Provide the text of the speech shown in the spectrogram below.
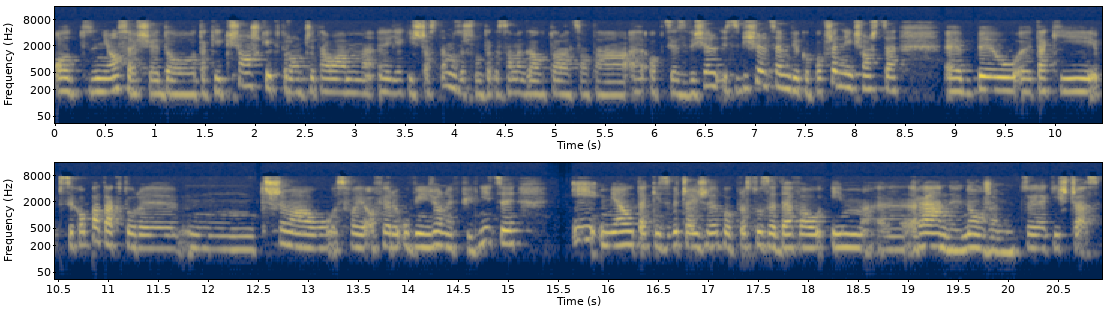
odniosę się do takiej książki, którą czytałam e, jakiś czas temu, zresztą tego samego autora, co ta e, opcja z, wisiel z wisielcem. W jego poprzedniej książce e, był taki psychopata, który mm, trzymał swoje ofiary uwięzione w piwnicy i miał taki zwyczaj, że po prostu zadawał im rany nożem co jakiś czas.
